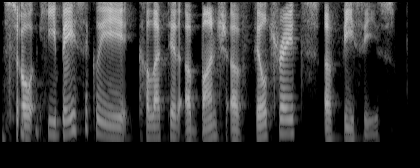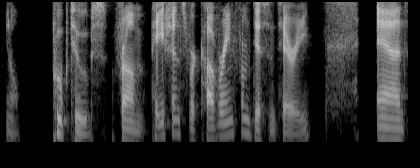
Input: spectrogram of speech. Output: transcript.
so he basically collected a bunch of filtrates of feces you know poop tubes from patients recovering from dysentery and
